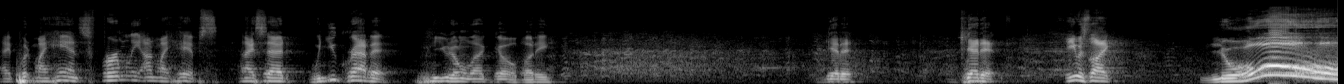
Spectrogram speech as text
I put my hands firmly on my hips and I said, When you grab it, you don't let go, buddy. Get it. Get it. He was like, No!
